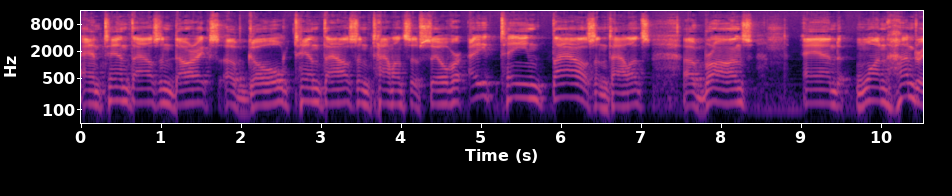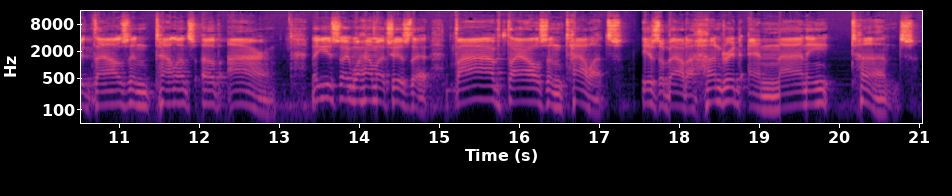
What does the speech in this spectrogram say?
and 10,000 darics of gold, 10,000 talents of silver, 18,000 talents of bronze and 100,000 talents of iron. Now you say, well, how much is that? 5,000 talents is about 190 tons.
